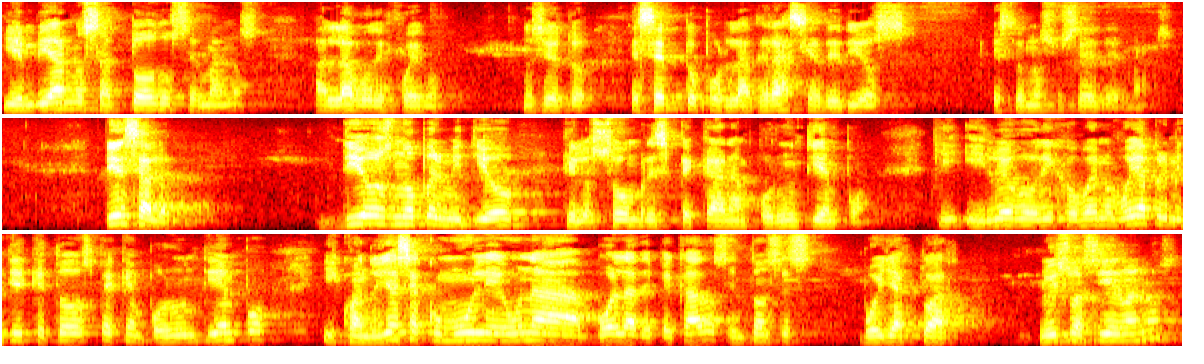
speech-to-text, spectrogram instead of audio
y enviarnos a todos, hermanos, al lago de fuego, ¿no es cierto? Excepto por la gracia de Dios esto no sucede, hermanos. Piénsalo. Dios no permitió que los hombres pecaran por un tiempo. Y, luego dijo, bueno, voy a permitir que todos pequen por un tiempo y cuando ya se acumule una bola de pecados, entonces voy a actuar. ¿Lo hizo así, hermanos?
